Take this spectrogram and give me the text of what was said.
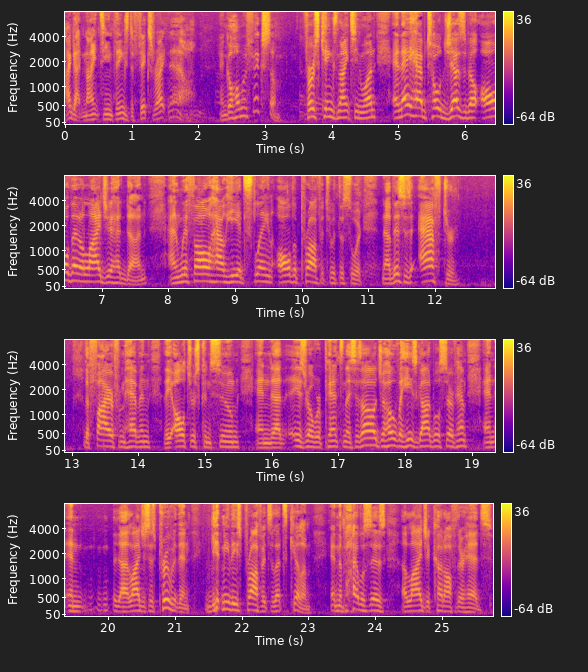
I got 19 things to fix right now. And go home and fix them. 1 Kings 19.1, And Ahab told Jezebel all that Elijah had done, and withal how he had slain all the prophets with the sword. Now, this is after the fire from heaven, the altar's consumed, and uh, Israel repents, and they says, "Oh, Jehovah, He's God, we'll serve Him." And and Elijah says, "Prove it then. Get me these prophets, let's kill them." And the Bible says Elijah cut off their heads.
